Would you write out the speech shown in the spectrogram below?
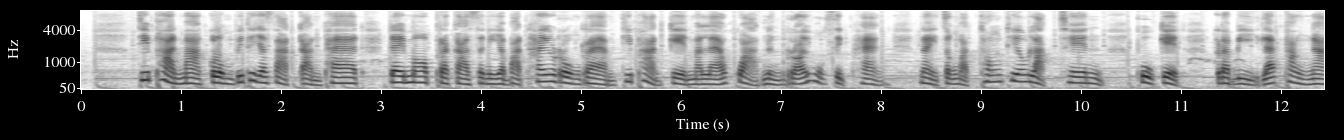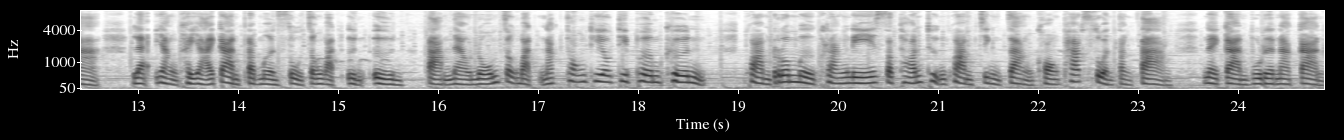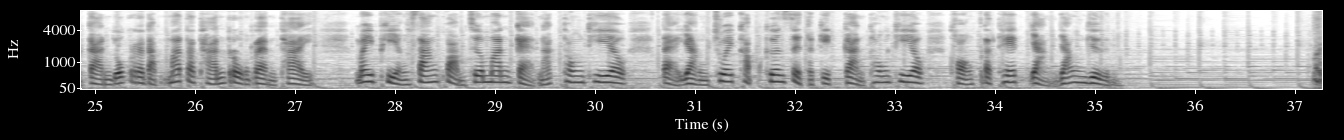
ที่ผ่านมากรมวิทยาศาสตร์การแพทย์ ได้มอบประกาศนียบัตรให้โรงแรมที่ผ่านเกณฑ์มาแล้วกว่า 160 แห่ง ในจังหวัดท่องเที่ยวหลักเช่น ภูเก็ต กระบี่และพังงา และยังขยายการประเมินสู่จังหวัดอื่น ๆ ตามแนวโน้มจังหวัดนักท่องเที่ยวที่เพิ่มขึ้น ความร่วมมือครั้งนี้สะท้อนถึงความจริงจังของภาคส่วนต่างๆ ในการบูรณาการการยกระดับมาตรฐานโรงแรมไทย ไม่เพียงสร้างความเชื่อมั่นแก่นักท่องเที่ยว แต่ยังช่วยขับเคลื่อนเศรษฐกิจการท่องเที่ยวของประเทศอย่างยั่งยืน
